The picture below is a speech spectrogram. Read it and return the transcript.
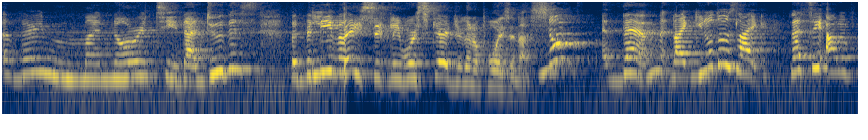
a very minority that do this, but believe us, basically we're scared you're gonna poison us. not them. Like you know those like, let's say out of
